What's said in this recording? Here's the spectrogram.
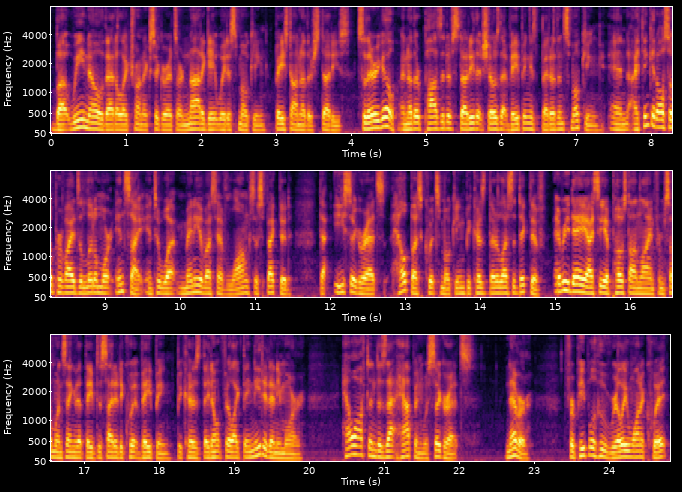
but we know that electronic cigarettes are not a gateway to smoking based on other studies. So there you go, another positive study that shows that vaping is better than smoking, and I think it also provides a little more insight into what many of us have long suspected that e-cigarettes help us quit smoking because they're less addictive. Every day I see a post online from someone saying that they've decided to quit vaping because they don't feel like they need it anymore. How often does that happen with cigarettes? Never. For people who really want to quit,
